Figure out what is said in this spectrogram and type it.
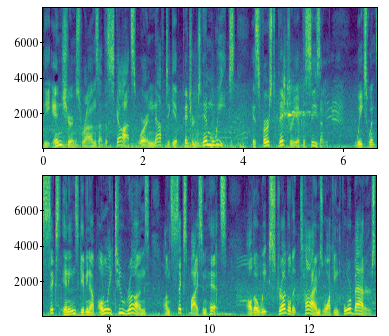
the insurance runs of the Scots were enough to give pitcher Tim Weeks his first victory of the season. Weeks went six innings, giving up only two runs on six Bison hits. Although Weeks struggled at times walking four batters,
